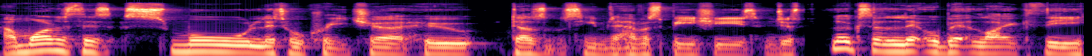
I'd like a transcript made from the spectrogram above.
and one is this small little creature who doesn't seem to have a species and just looks a little bit like the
